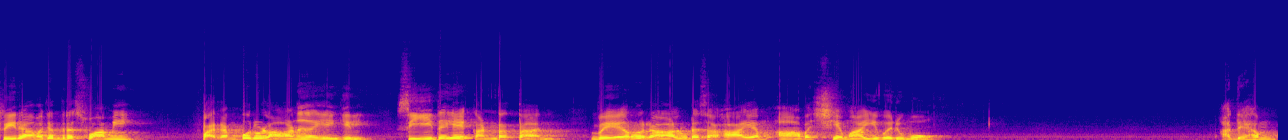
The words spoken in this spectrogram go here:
ശ്രീരാമചന്ദ്രസ്വാമി പരമ്പൊരുളാണ് എങ്കിൽ സീതയെ കണ്ടെത്താൻ വേറൊരാളുടെ സഹായം ആവശ്യമായി വരുമോ? അദ്ദേഹം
